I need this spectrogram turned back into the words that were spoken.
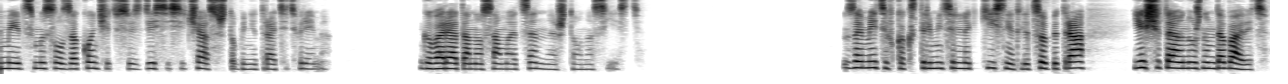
имеет смысл закончить все здесь и сейчас, чтобы не тратить время. Говорят, оно самое ценное, что у нас есть. Заметив, как стремительно киснет лицо Петра, я считаю нужным добавить.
